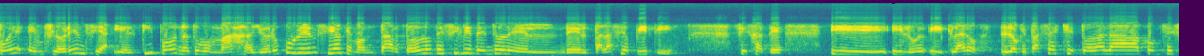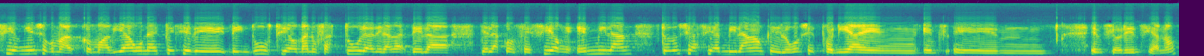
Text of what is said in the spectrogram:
fue en Florencia y el tipo no tuvo mayor ocurrencia que montar todos los desfiles dentro del, del Palacio Pitti fíjate. Y, y, claro, lo que pasa es que toda la confección y eso, como, como había una especie de, industria o manufactura de la, de, la, de la confección en Milán, todo se hacía en Milán, aunque luego se exponía en, en, Florencia, ¿no?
